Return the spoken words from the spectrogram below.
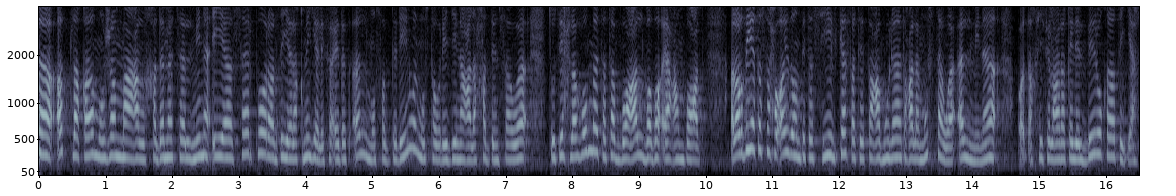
أطلق مجمع الخدمات المينائية سيربور أرضية رقمية لفائدة المصدرين والمستوردين على حد سواء تتيح لهم تتبع البضائع عن بعد. الأرضية تسمح أيضا بتسهيل كافة التعاملات على مستوى الميناء وتخفيف العراقيل البيروقراطية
